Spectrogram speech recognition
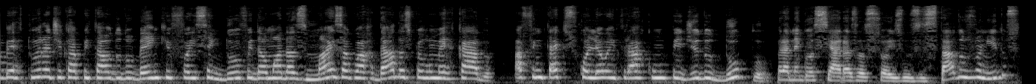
Abertura de capital do Nubank foi sem dúvida uma das mais aguardadas pelo mercado. A fintech escolheu entrar com um pedido duplo para negociar as ações nos Estados Unidos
